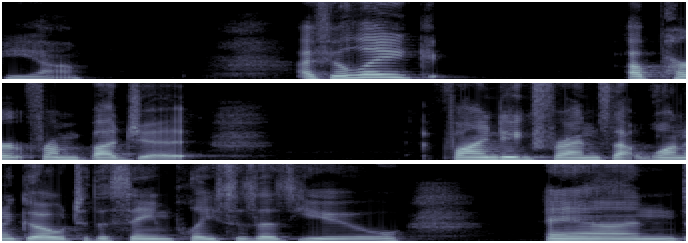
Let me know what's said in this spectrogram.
Yeah. I feel like apart from budget, finding friends that want to go to the same places as you and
